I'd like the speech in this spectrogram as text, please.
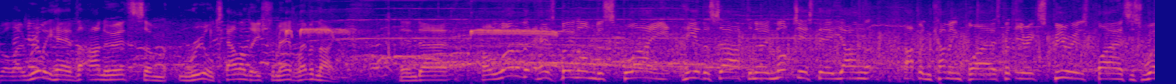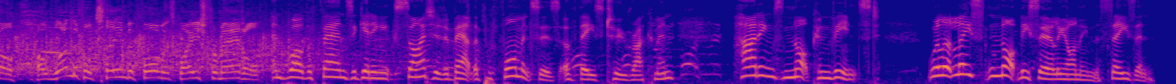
Well, they really have unearthed some real talent each from Fremantle, haven't they? And uh, a lot of it has been on display here this afternoon, not just their young up-and-coming players, but their experienced players as well. A wonderful team performance by East Fremantle. And while the fans are getting excited about the performances of these two ruckmen, Harding's not convinced. Well, at least not this early on in the season.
